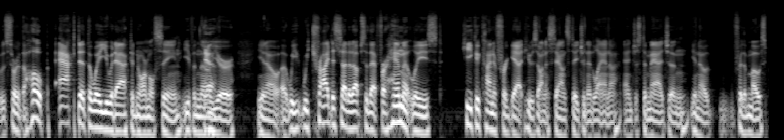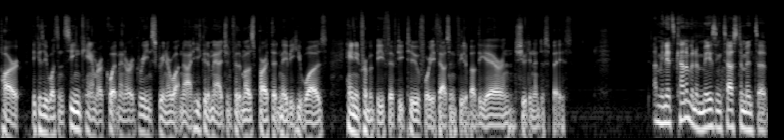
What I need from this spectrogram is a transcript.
was sort of the hope act it the way you would act a normal scene even though Yeah. you're you know uh, we we tried to set it up so that for him at least he could kind of forget he was on a soundstage in Atlanta and just imagine you know for the most part because he wasn't seeing camera equipment or a green screen or whatnot he could imagine for the most part that maybe he was hanging from a B-52 40,000 feet above the air and shooting into space I mean, it's kind of an amazing testament to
